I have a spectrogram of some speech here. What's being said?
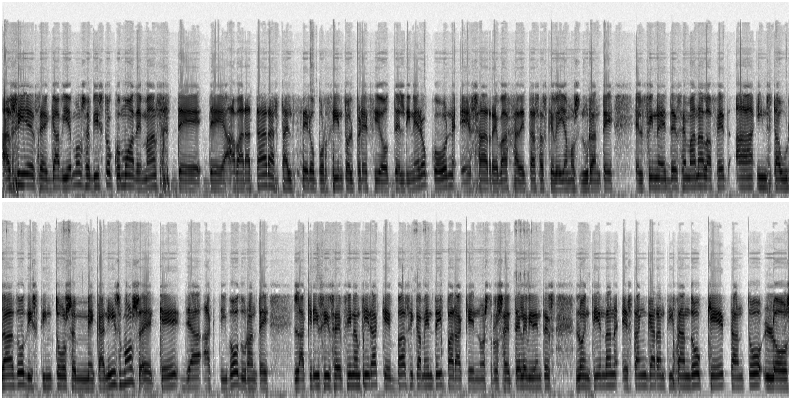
Así es, eh, Gaby. Hemos visto cómo además de, abaratar hasta el 0% el precio del dinero con esa rebaja de tasas que veíamos durante el fin de semana, la Fed ha instaurado distintos mecanismos eh, que ya activó durante la crisis eh, financiera que básicamente, y para que nuestros televidentes lo entiendan, están garantizando que tanto los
